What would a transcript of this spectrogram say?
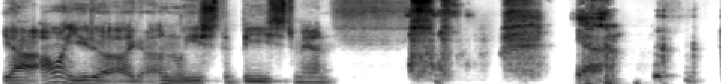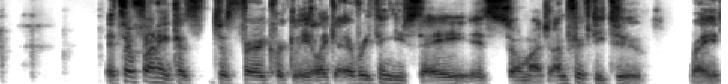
Yeah, I want you to like unleash the beast, man. Yeah. it's so funny because just very quickly, like everything you say is so much. I'm 52, right?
